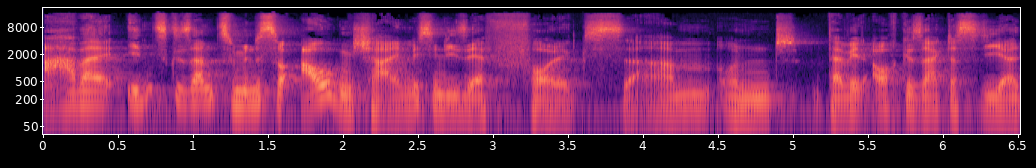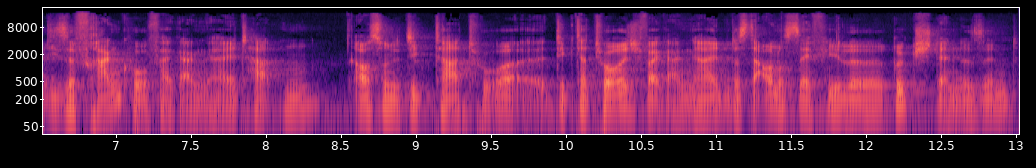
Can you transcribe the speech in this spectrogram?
aber insgesamt, zumindest so augenscheinlich, sind die sehr folgsam. Und da wird auch gesagt, dass die ja diese Franco-Vergangenheit hatten. Auch so eine Diktator, diktatorische Vergangenheit. Und dass da auch noch sehr viele Rückstände sind.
